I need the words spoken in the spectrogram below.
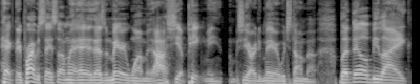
Heck, they probably say something as, as a married woman. Oh, she'll pick me. She already married. What you talking about? But they'll be like,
